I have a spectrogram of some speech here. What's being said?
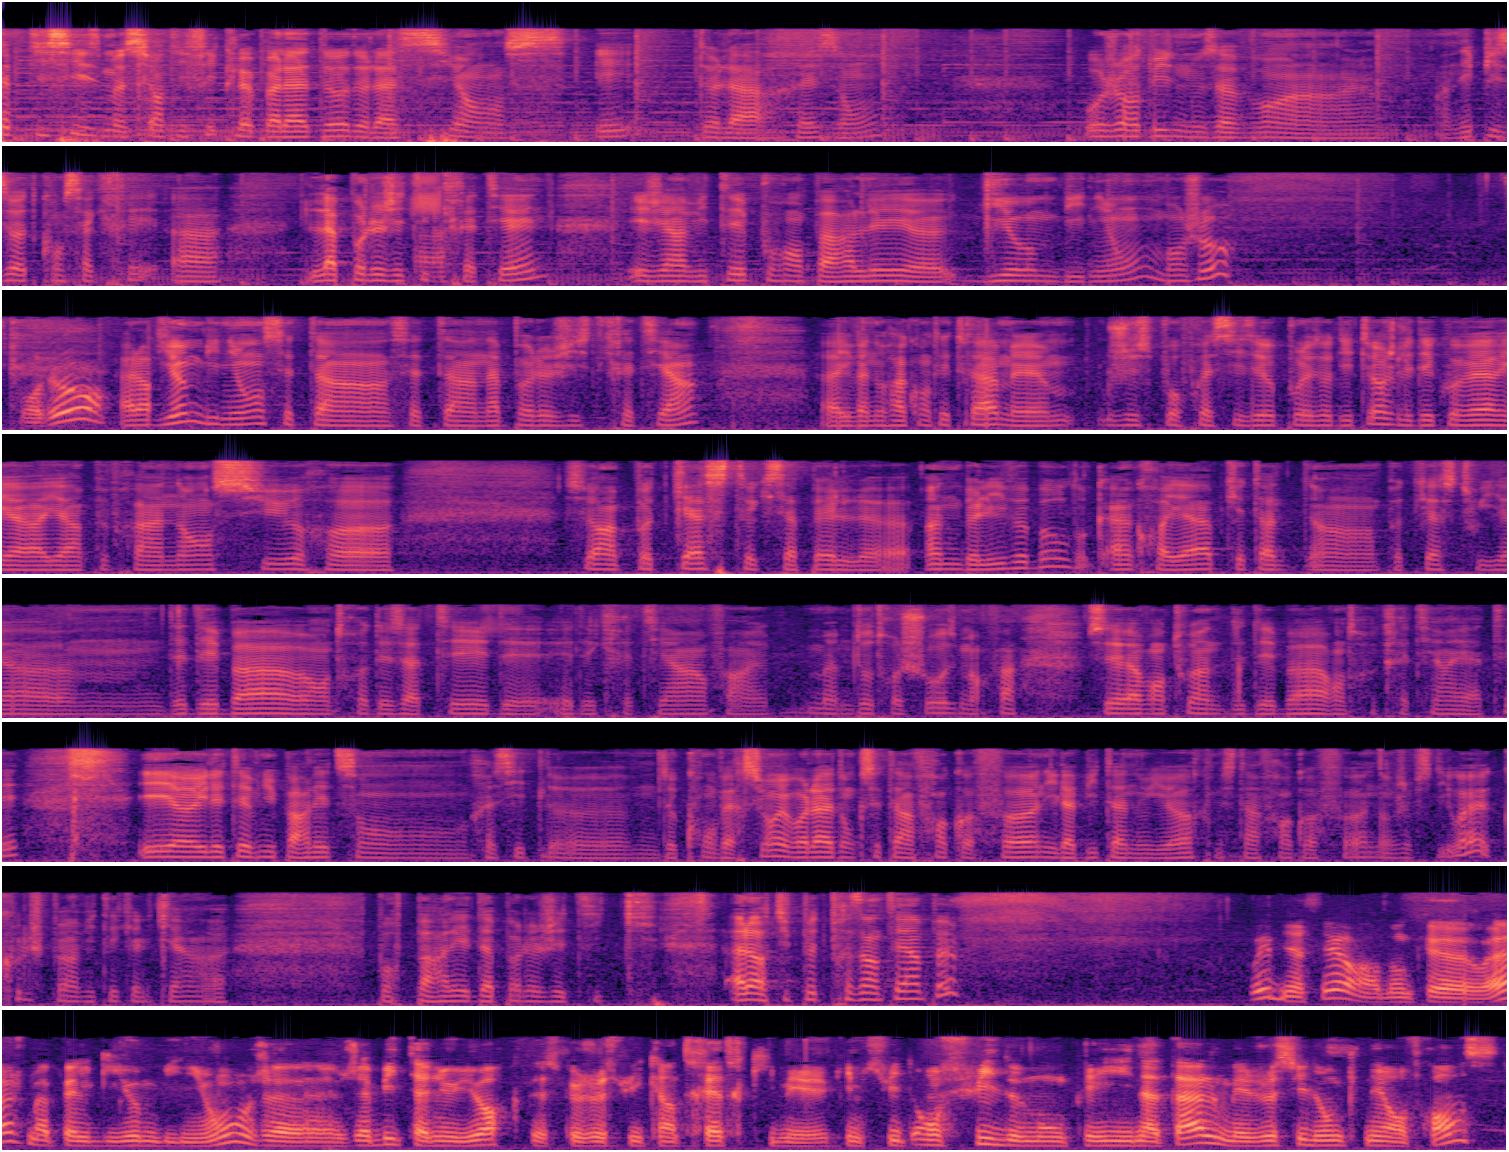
Scepticisme scientifique, le balado de la science et de la raison. Aujourd'hui, nous avons un, un épisode consacré à l'apologétique chrétienne et j'ai invité pour en parler euh, Guillaume Bignon. Bonjour. Bonjour. Alors Guillaume Bignon, c'est un, apologiste chrétien. Euh, il va nous raconter tout ça, mais juste pour préciser pour les auditeurs, je l'ai découvert il y, a, il y a à peu près un an sur euh, sur un podcast qui s'appelle euh, Unbelievable, donc incroyable, qui est un, podcast où il y a euh, des débats entre des athées et des, et des chrétiens, enfin même d'autres choses, mais enfin c'est avant tout un des débats entre chrétiens et athées. Et euh, il était venu parler de son récit de, de conversion, et voilà, donc c'était un francophone, il habite à New York, mais c'était un francophone, donc je me suis dit ouais cool, je peux inviter quelqu'un euh, pour parler d'apologétique. Alors tu peux te présenter un peu? Oui, bien sûr. Donc euh, voilà, je m'appelle Guillaume Bignon. J'habite à New York parce que je suis qu'un traître qui, qui me suis enfui de mon pays natal, mais je suis donc né en France.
